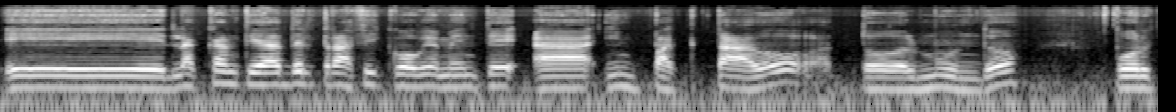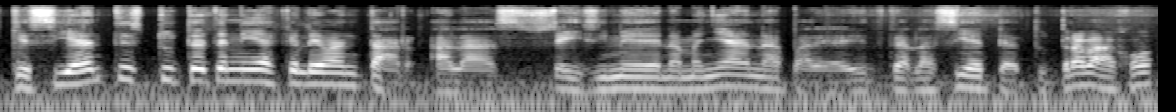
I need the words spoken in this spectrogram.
Eh, la cantidad del tráfico obviamente ha impactado a todo el mundo. Porque si antes tú te tenías que levantar a las seis y media de la mañana para irte a las 7 a tu trabajo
